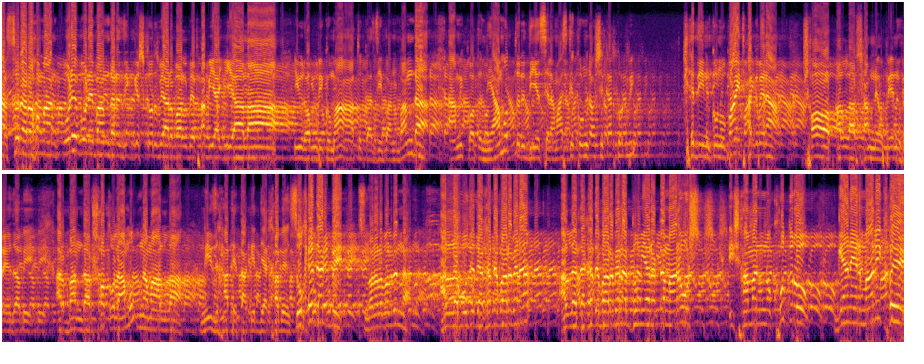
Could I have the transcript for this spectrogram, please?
আর সুরা রহমান পড়ে পড়ে বান্দার জিজ্ঞেস করবে আর বলবে ফাবিয়া গিয়ালা ইউ রব্বিকুমা তুকা জীবান বান্দা, আমি কত নিয়ামত তোরে দিয়েছিলাম, আজকে কোনটা অস্বীকার করবি? সেদিন কোনো উপায় থাকবে না, সব আল্লাহর সামনে ওপেন হয়ে যাবে আর বান্দার সকল আমল নামা আল্লাহ নিজ হাতে তাকে দেখাবে, চোখে দেখবে। সুবহানাল্লাহ বলবেন না? আল্লাহ বুঝে দেখাতে পারবে না? আল্লাহ দেখাতে পারবে না, দুনিয়ার একটা মানুষ, এই সামান্য ক্ষুদ্র জ্ঞানের মালিক হয়ে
